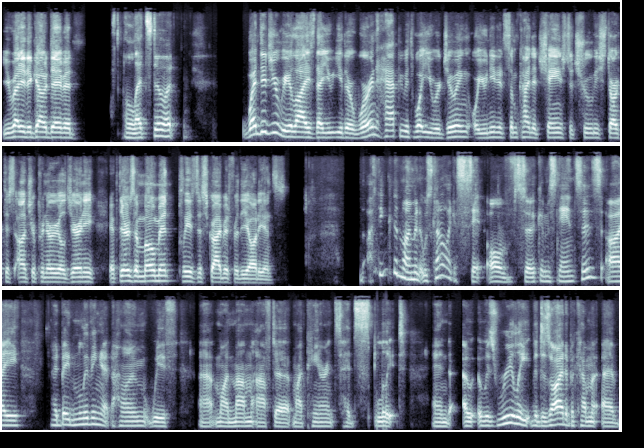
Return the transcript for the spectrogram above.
You ready to go, David? Let's do it. When did you realize that you either weren't happy with what you were doing or you needed some kind of change to truly start this entrepreneurial journey? If there's a moment, please describe it for the audience. I think the moment it was kind of like a set of circumstances. I had been living at home with uh, my mum after my parents had split. And uh, it was really the desire to become a,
